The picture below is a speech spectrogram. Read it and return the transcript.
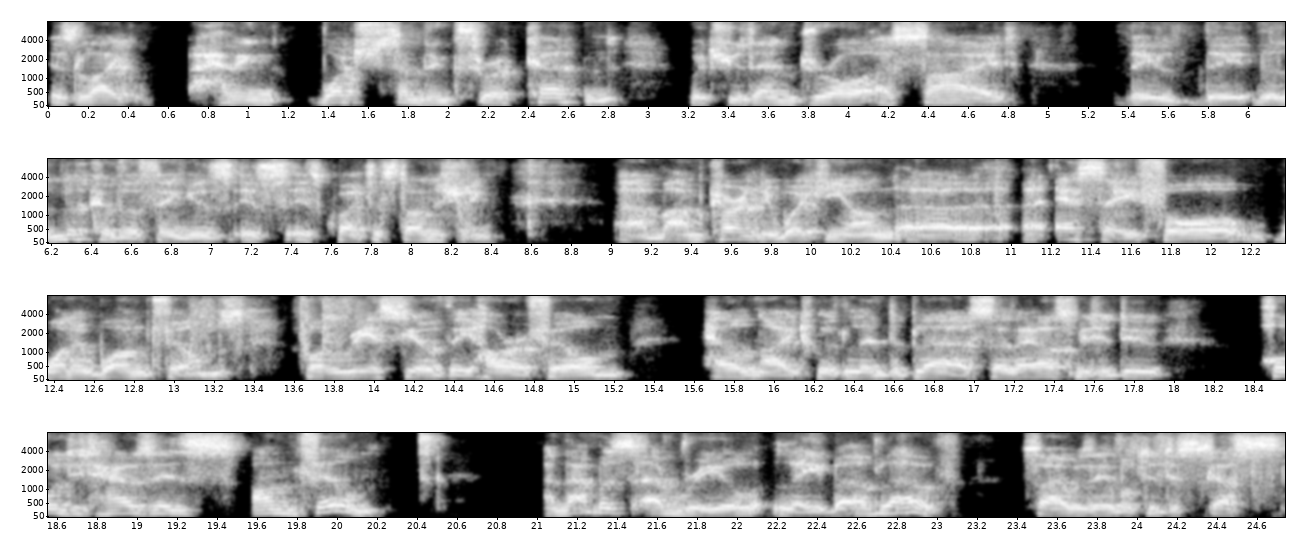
is like having watched something through a curtain, which you then draw aside. The, the, the look of the thing is, is, is quite astonishing. Um, I'm currently working on uh, an essay for 101 films for a reissue of the horror film Hell Night with Linda Blair. So they asked me to do haunted houses on film. And that was a real labor of love. So I was able to discuss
